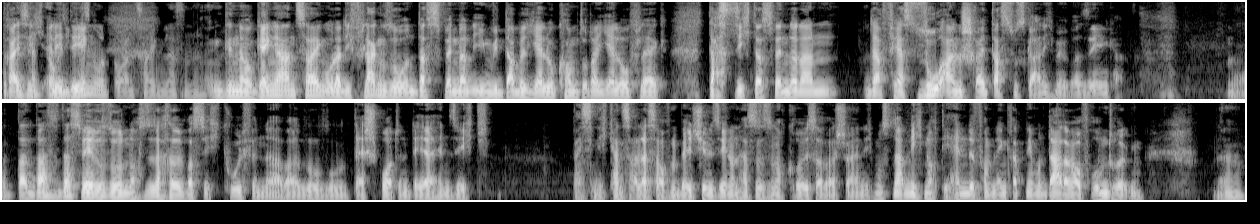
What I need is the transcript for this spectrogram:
kannst 30 auch die LEDs. Gänge und so anzeigen lassen. Ne? Genau, Gänge anzeigen oder die Flaggen so und das, wenn dann irgendwie Double Yellow kommt oder Yellow Flag, dass sich das, wenn du dann da fährst, so anschreit, dass du es gar nicht mehr übersehen kannst. Das, das wäre so noch eine Sache, was ich cool finde, aber so, so ein Dashboard in der Hinsicht, weiß ich nicht, kannst alles auf dem Bildschirm sehen und hast es noch größer wahrscheinlich. Musst dann nicht noch die Hände vom Lenkrad nehmen und da darauf rumdrücken. Ja,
